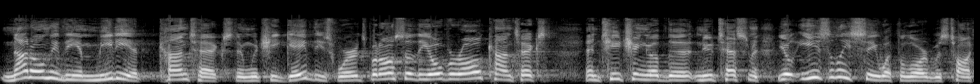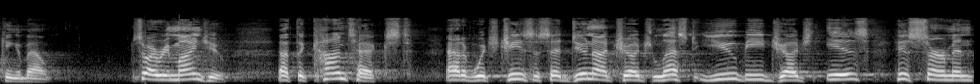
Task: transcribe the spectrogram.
not only the immediate context in which he gave these words, but also the overall context and teaching of the New Testament, you'll easily see what the Lord was talking about. So I remind you that the context out of which Jesus said, Do not judge, lest you be judged, is his Sermon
